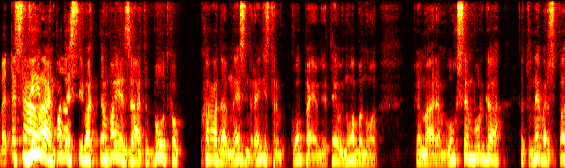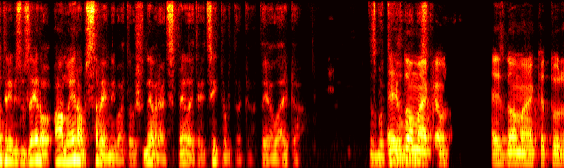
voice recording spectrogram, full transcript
Bet tas ir dīvaini. Patiesībā tam vajadzētu būt kaut kādam, nezinu, reģistram kopējam, jo tevi nobano, piemēram, Luksemburgā, tad tu nevari spēlēt arī vismaz Eiro, no Eiropas Savienībā. Tu nevarētu spēlēt arī citur kā, tajā laikā. Tas būtu es domāju, ka, es domāju, ka tur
